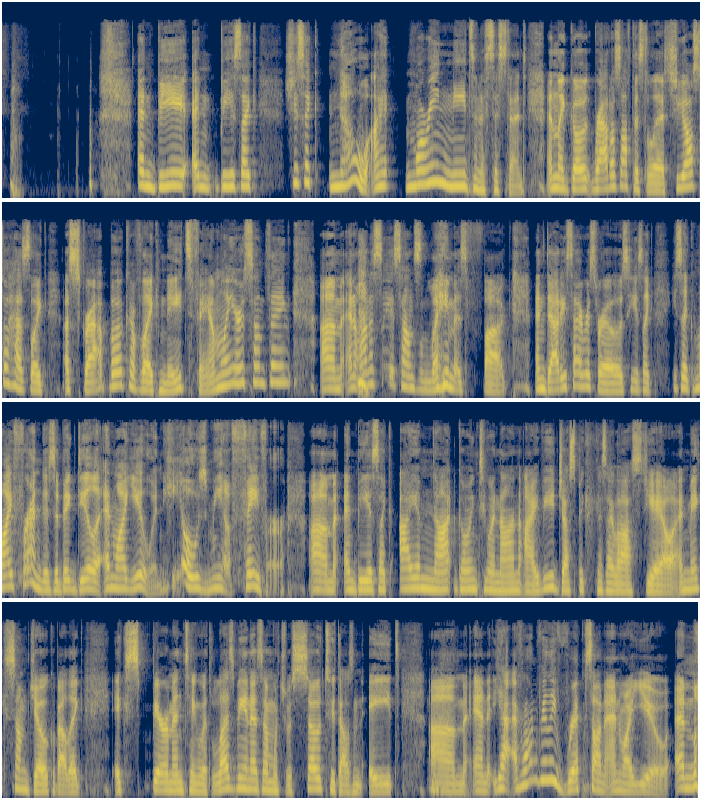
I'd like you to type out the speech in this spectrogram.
And B and B's like, she's like, no, I Maureen needs an assistant. And like go rattles off this list. She also has like a scrapbook of like Nate's family or something. Um, and honestly, it sounds lame as fuck. And Daddy Cyrus Rose, he's like, he's like, my friend is a big deal at NYU and he owes me a favor. Um, and B is like, I am not going to a non Ivy just because I lost Yale and makes some joke about like experimenting with lesbianism, which was so 2008. Um, and yeah, everyone really rips on NYU. And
